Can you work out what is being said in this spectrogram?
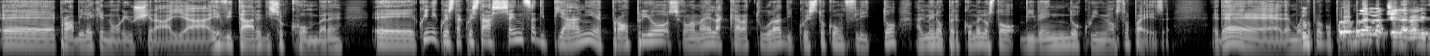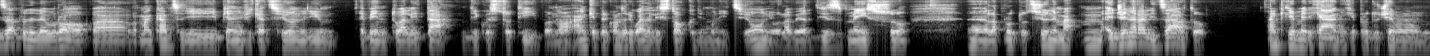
è probabile che non riuscirai a evitare di soccombere. E quindi questa, questa, assenza di piani è proprio, secondo me, la caratura di questo conflitto, almeno per come lo sto vivendo qui nel nostro paese. Ed è, ed è molto preoccupante. Il problema generalizzato dell'Europa, la mancanza di pianificazione, di eventualità di questo tipo, no? anche per quanto riguarda gli stock di munizioni o l'aver dismesso eh, la produzione, ma mh, mm, è generalizzato anche gli americani che producevano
